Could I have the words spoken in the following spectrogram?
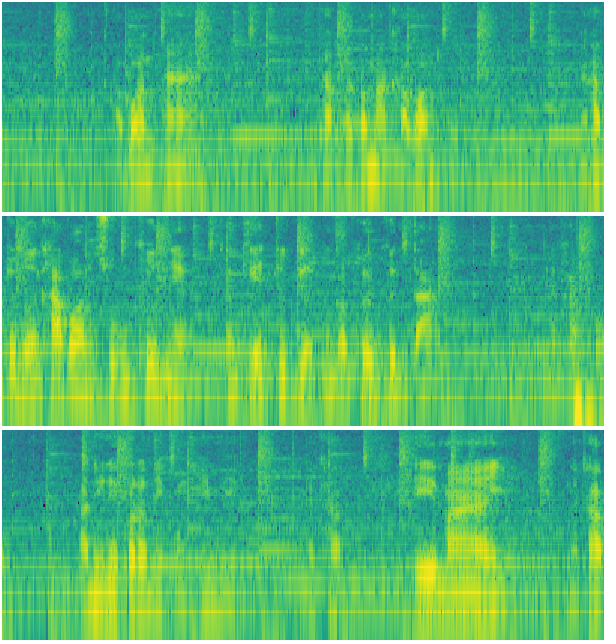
4คาร์บอน5 นะครับแล้วก็มาคาร์บอน6นะครับจำนวนคาร์บอนสูงขึ้นเนี่ยสังเกตจุดเดือดมันก็เพิ่มขึ้นตามนะครับผมอันนี้ในกรณีของเอเมนะครับเอไมนะครับ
